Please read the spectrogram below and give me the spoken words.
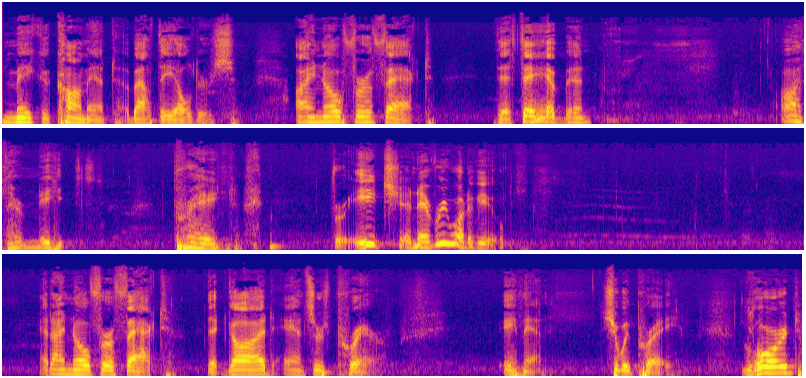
make a comment about the elders. I know for a fact that they have been on their knees praying for each and every one of you. And I know for a fact that God answers prayer. Amen. Shall we pray? Lord,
